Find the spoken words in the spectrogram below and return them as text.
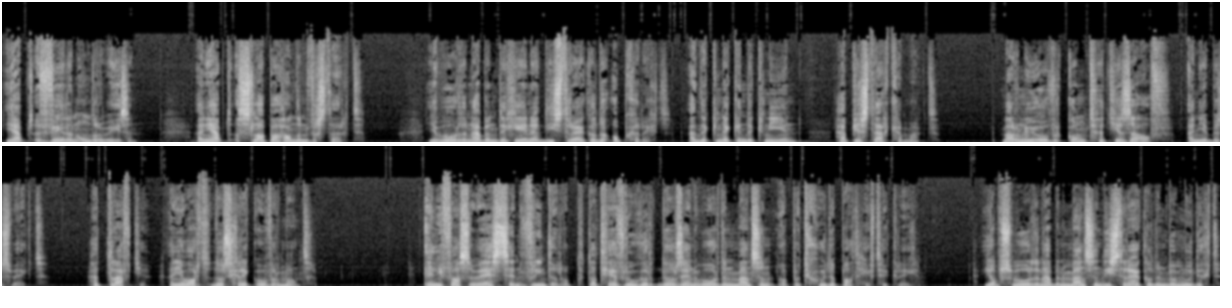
je hebt velen onderwezen, en je hebt slappe handen versterkt. Je woorden hebben degene die struikelde opgericht, en de knikkende knieën heb je sterk gemaakt. Maar nu overkomt het jezelf en je bezwijkt. Het treft je en je wordt door schrik overmand. Elifas wijst zijn vriend erop dat hij vroeger door zijn woorden mensen op het goede pad heeft gekregen. Jobs woorden hebben mensen die struikelden bemoedigd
